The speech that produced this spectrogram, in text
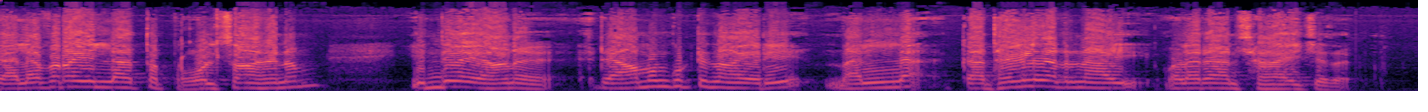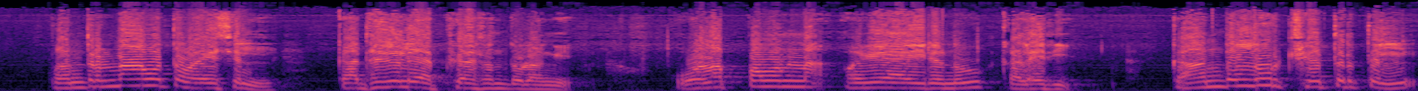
കലവറയില്ലാത്ത പ്രോത്സാഹനം എന്നിവയാണ് രാമൻകുട്ടി നായരെ നല്ല കഥകളി നടനായി വളരാൻ സഹായിച്ചത്. പന്ത്രണ്ടാമത്തെ വയസ്സിൽ കഥകളി അഭ്യാസം തുടങ്ങി. ഒളപ്പമണ്ണ വകയായിരുന്നു കളരി. കാന്തല്ലൂർ ക്ഷേത്രത്തിൽ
